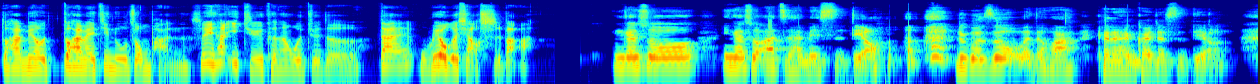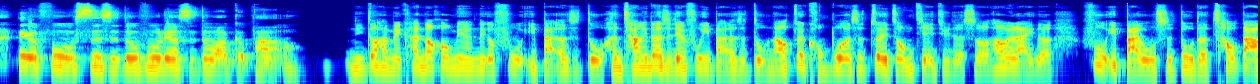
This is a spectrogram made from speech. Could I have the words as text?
都还没有都还没进入中盘呢，所以他一局可能我觉得大概五六个小时吧。应该说应该说阿紫还没死掉，如果是我们的话，可能很快就死掉了。那个负四十度、负六十度好可怕哦。你都还没看到后面那个负一百二十度，很长一段时间负一百二十度，然后最恐怖的是最终结局的时候，他会来一个负一百五十度的超大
